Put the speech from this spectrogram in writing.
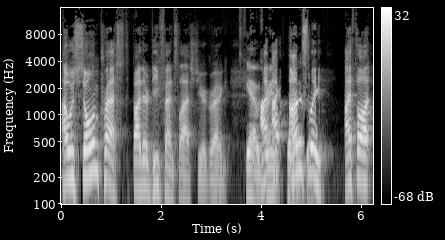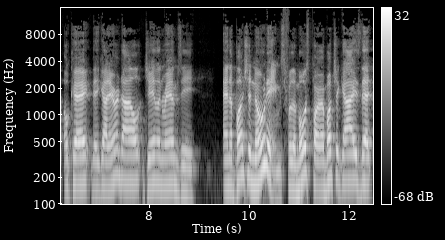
I was so impressed by their defense last year, Greg. Yeah, I, I, honestly, I thought, okay, they got Aaron Donald, Jalen Ramsey, and a bunch of no names for the most part, a bunch of guys that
